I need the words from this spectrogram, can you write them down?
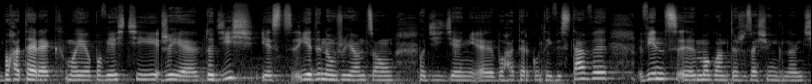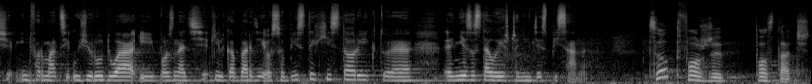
bohaterek mojej opowieści żyje do dziś, jest jedyną żyjącą po dziś dzień bohaterką tej wystawy, więc mogłam też zasięgnąć informacji u źródła i poznać kilka bardziej osobistych historii, które nie zostały jeszcze nigdzie spisane. Co tworzy postać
